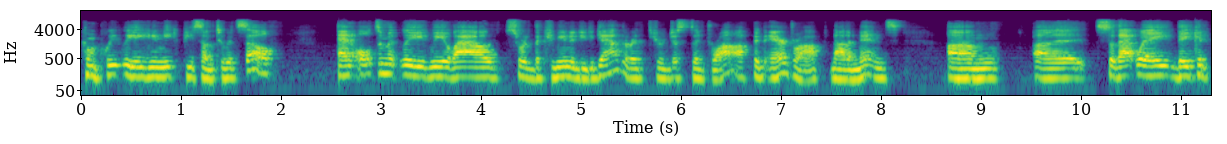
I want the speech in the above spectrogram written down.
completely a unique piece unto itself and ultimately, we allowed sort of the community to gather it through just a drop, an airdrop, not a mint. Um, uh, so that way they could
